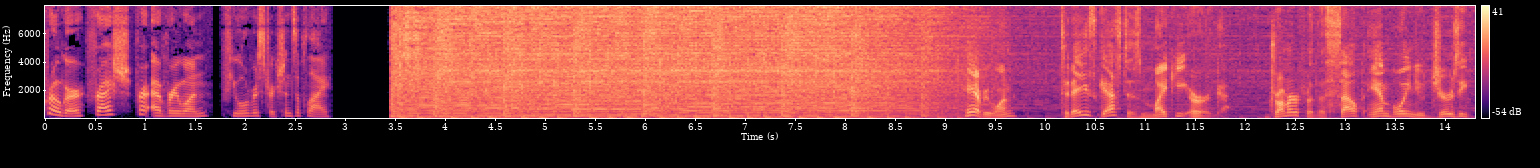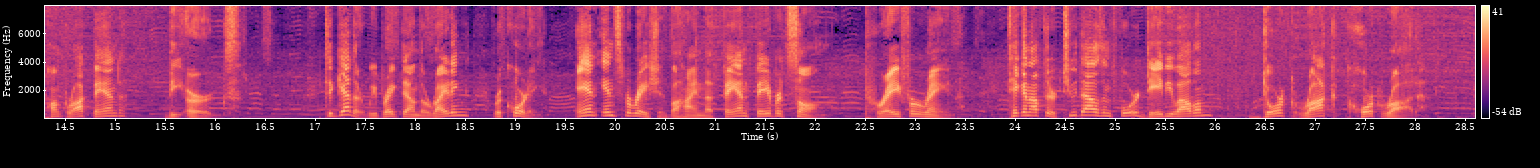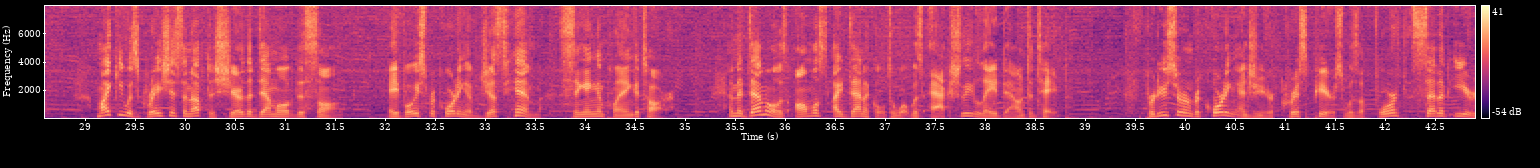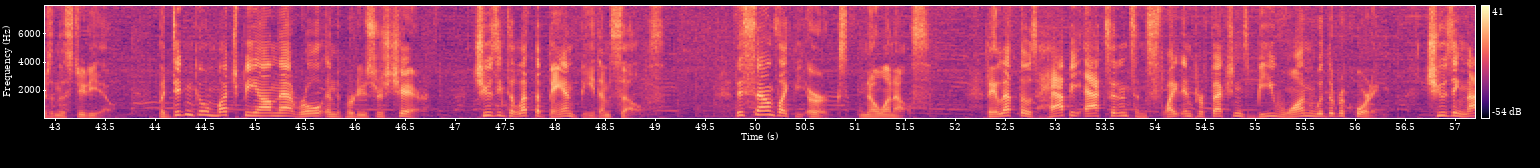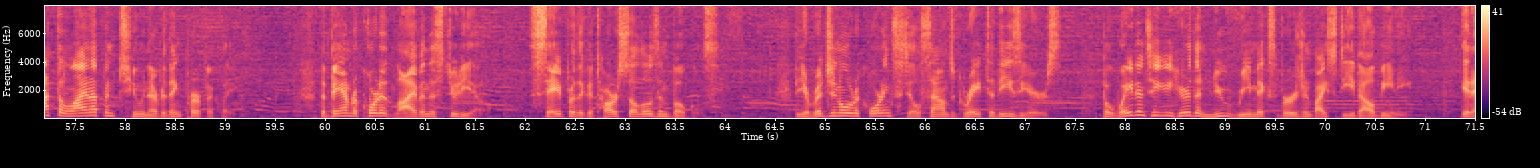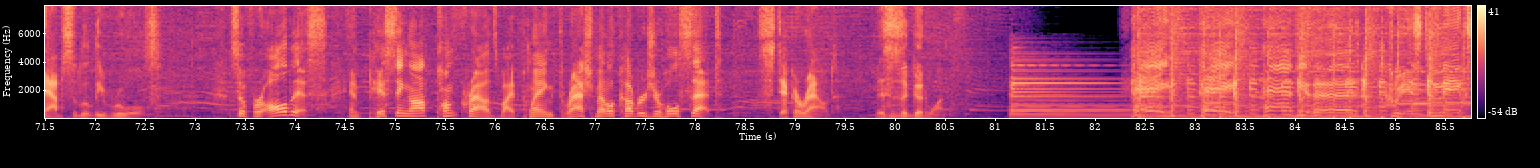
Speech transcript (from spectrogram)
Kroger, fresh for everyone. Fuel restrictions apply. Hey everyone, today's guest is Mikey Erg, drummer for the South Amboy, New Jersey punk rock band, The Ergs. Together, we break down the writing, recording, and inspiration behind the fan favorite song, Pray for Rain, taken off their 2004 debut album, Dork Rock Cork Rod. Mikey was gracious enough to share the demo of this song, a voice recording of just him singing and playing guitar. And the demo is almost identical to what was actually laid down to tape. Producer and recording engineer Chris Pierce was a fourth set of ears in the studio, but didn't go much beyond that role in the producer's chair, choosing to let the band be themselves. This sounds like the Ergs, no one else. They let those happy accidents and slight imperfections be one with the recording, choosing not to line up and tune everything perfectly. The band recorded live in the studio, save for the guitar solos and vocals. The original recording still sounds great to these ears, but wait until you hear the new remix version by Steve Albini. It absolutely rules. So, for all this and pissing off punk crowds by playing thrash metal covers your whole set, stick around. This is a good one. Hey, hey, have you heard?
